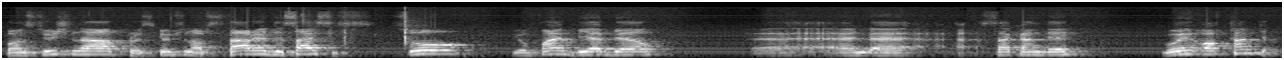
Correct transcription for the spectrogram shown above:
constitutional prescription of stare decisis. So you find Bia uh, and uh, Sakande going off tangent,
